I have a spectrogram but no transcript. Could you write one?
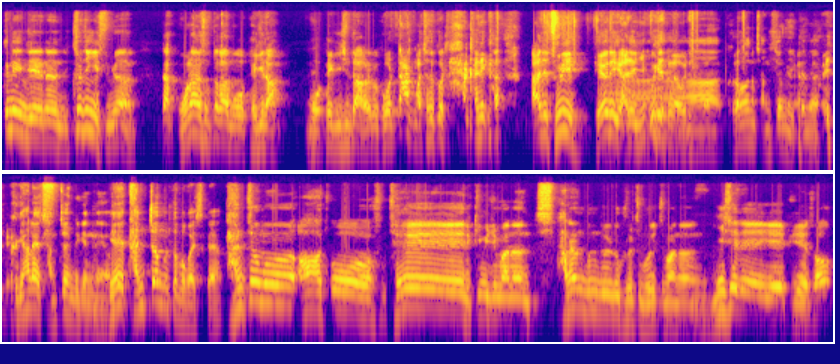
근데 이제는 크루징이 있으면 딱 원하는 속도가 뭐 100이다, 뭐 120다 그러면 그걸 딱 맞춰서 그걸 다 가니까 아주 줄이 대열이 아 주 이쁘게 잘 나오죠. 아, 그런 장점이 있군요. 그게 하나의 장점이겠네요. 예, 단점은 또 뭐가 있을까요? 단점은 아또제 느낌이지만은 다른 분들도 그럴지 모르겠지만은 이 세대에 비해서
